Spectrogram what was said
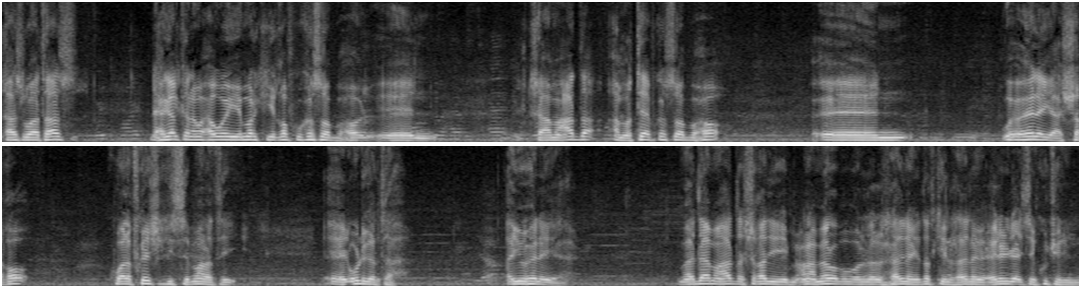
Taas waa taas. Dhexgalkana waxaa weeye markii qofku ka soo baxo jaamacadda ama teeb ka soo baxo wuxuu helayaa shaqo qualificationkiisa maaragtay u dhiganta ayuu helayaa maadaama hadda shaqadii macnaha meel walbaba la raadinayo dadkii la raadinayo ciriiri aysan ku jirin.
